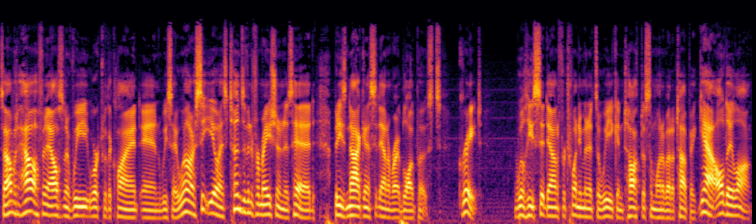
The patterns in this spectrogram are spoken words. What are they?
So how, how often, Allison, have we worked with a client and we say, well, our CEO has tons of information in his head, but he's not going to sit down and write blog posts. Great. Will he sit down for 20 minutes a week and talk to someone about a topic? Yeah, all day long.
